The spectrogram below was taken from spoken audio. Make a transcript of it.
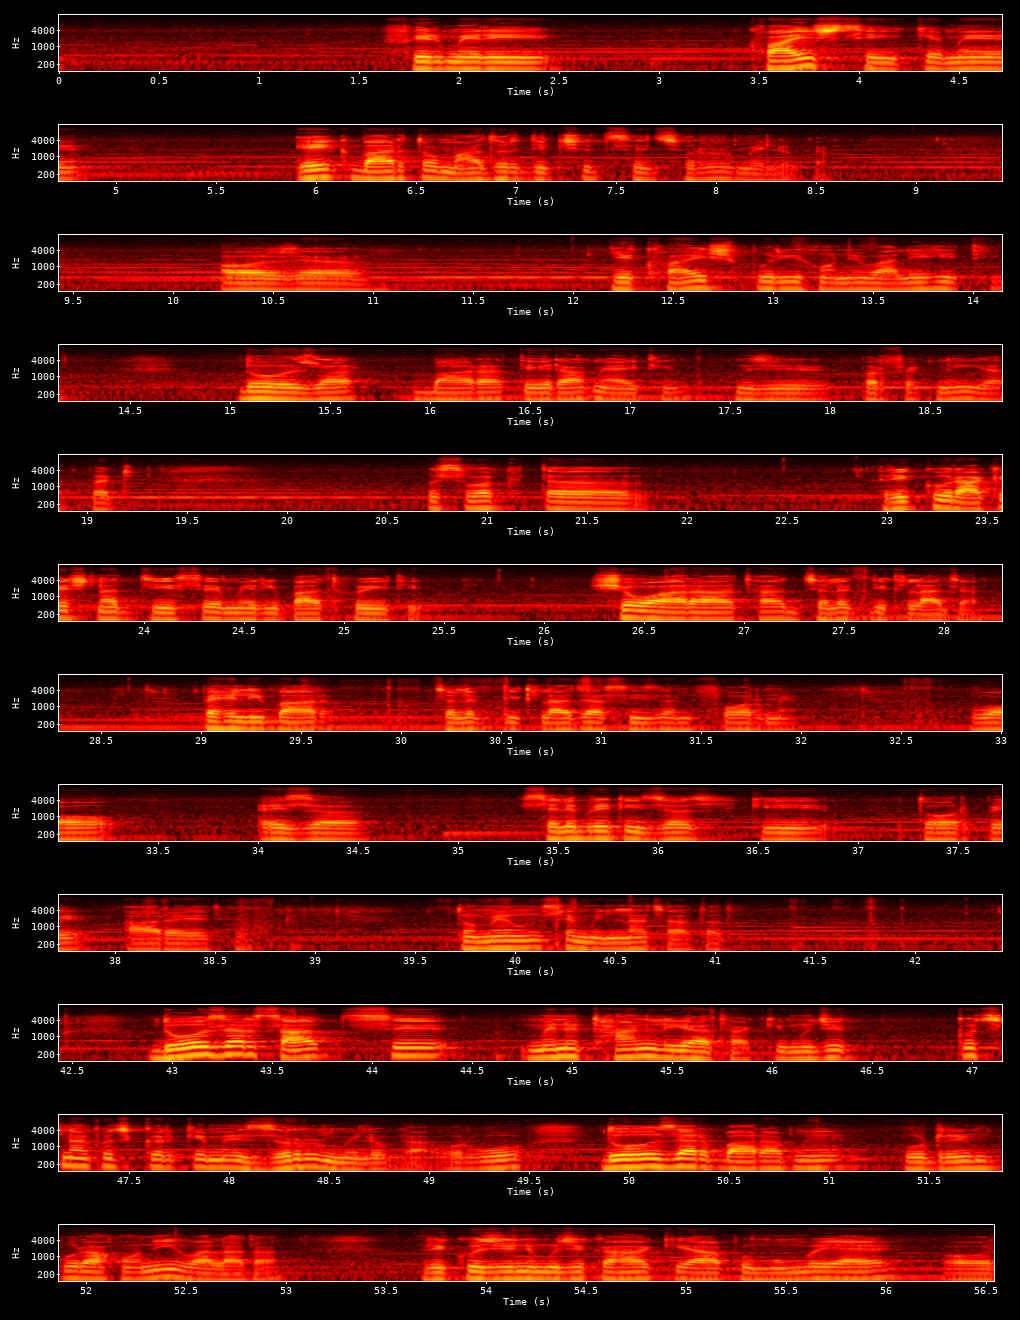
फिर मेरी ख्वाहिश थी कि मैं एक बार तो माधुर दीक्षित से ज़रूर मिलूँगा। और ये ख्वाहिश पूरी होने वाली ही थी। 2012-13 में आई थिंक मुझे परफेक्ट नहीं याद बट उस वक्त रिकू राकेश नाथ जी से मेरी बात हुई थी। शो आ रहा था झलक दिखला जा पहली बार झलक दिखला जा सीज़न फोर में। वो एज अ सेलिब्रिटी जज के तौर पे आ रहे थे। तो मैं उनसे मिलना चाहता था। 2007 से मैंने ठान लिया था कि मुझे कुछ ना कुछ करके मैं ज़रूर मिलूँगा। और वो 2012 में वो ड्रीम पूरा होने ही वाला था। रिकू जी ने मुझे कहा कि आप मुंबई आए और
